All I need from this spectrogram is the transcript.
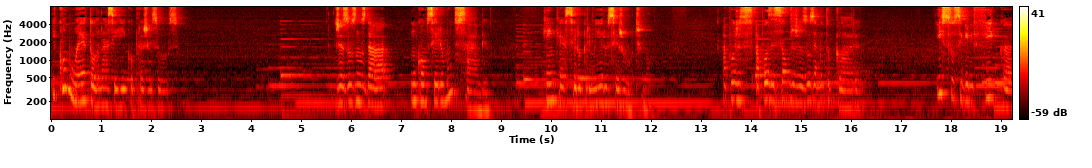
E como é tornar-se rico para Jesus? Jesus nos dá um conselho muito sábio. Quem quer ser o primeiro, seja o último. A, pos a posição de Jesus é muito clara. Isso significa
